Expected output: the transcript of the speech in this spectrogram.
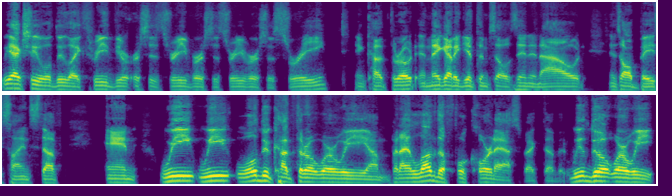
We actually will do like three versus three versus three versus three in cutthroat, and they got to get themselves in and out. It's all baseline stuff. And we we will do cutthroat where we. Um, but I love the full court aspect of it. We'll do it where we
